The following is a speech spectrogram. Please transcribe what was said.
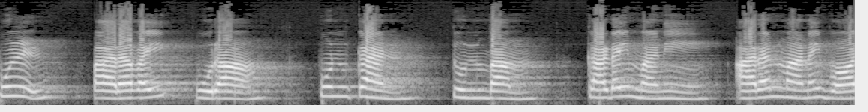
புல் பறவை புறா புன்கண் துன்பம் கடைமணி அரண்மனை வாய்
